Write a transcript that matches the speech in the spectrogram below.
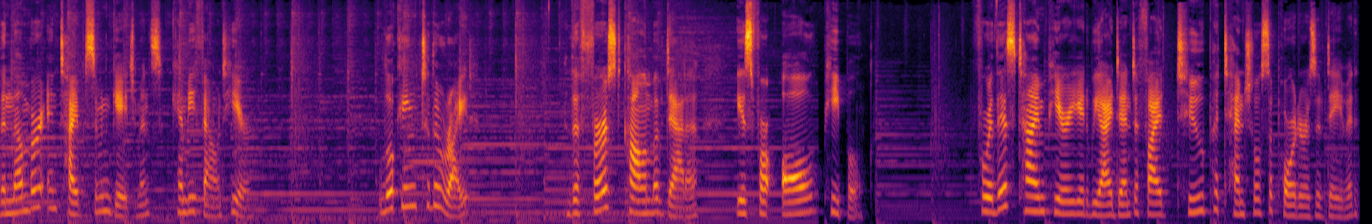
the number and types of engagements can be found here. Looking to the right, the first column of data is for all people for this time period, we identified two potential supporters of David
